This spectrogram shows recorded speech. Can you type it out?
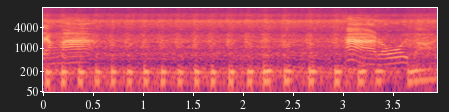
จังมาห้าร้อยบาท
